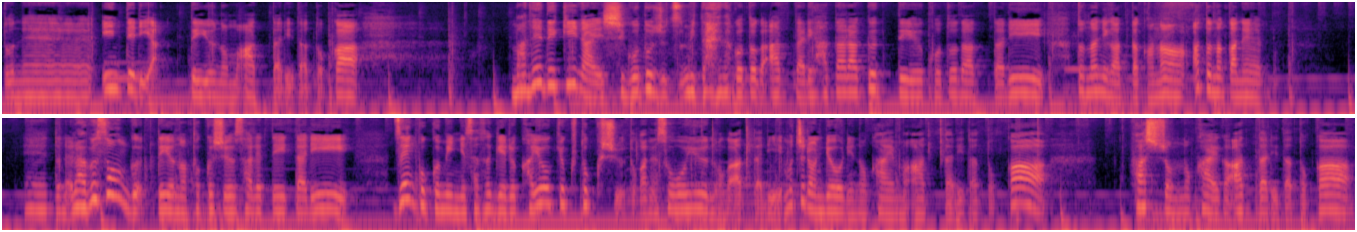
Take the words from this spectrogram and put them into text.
とねインテリアっていうのもあったりだとか真似できない仕事術みたいなことがあったり働くっていうことだったりあと何があったかな？あとなんかねえーっとねラブソングっていうのを特集されていたり全国民に捧げる歌謡曲特集とかねそういうのがあったりもちろん料理の会もあったりだとかファッションの会があったりだとか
